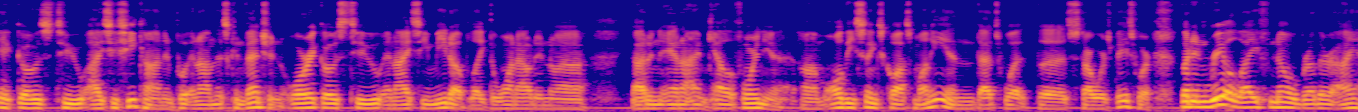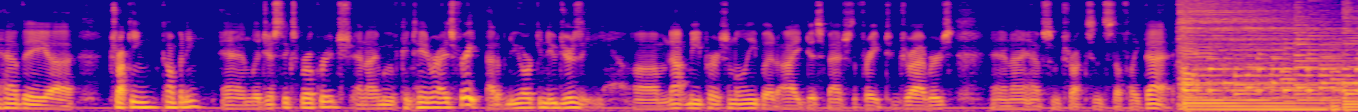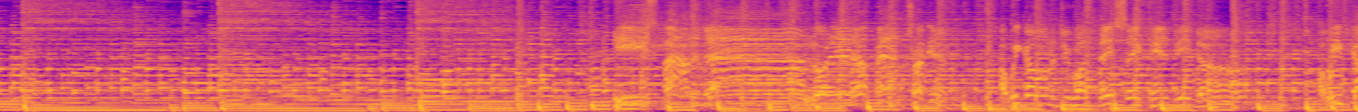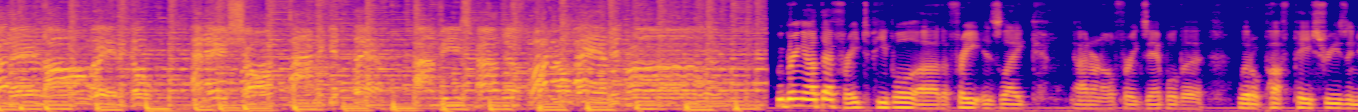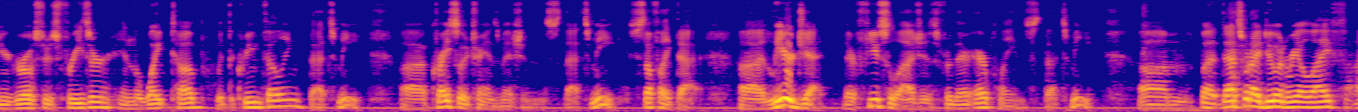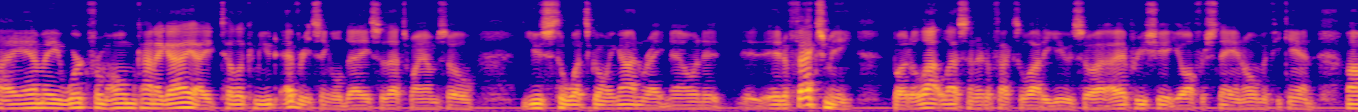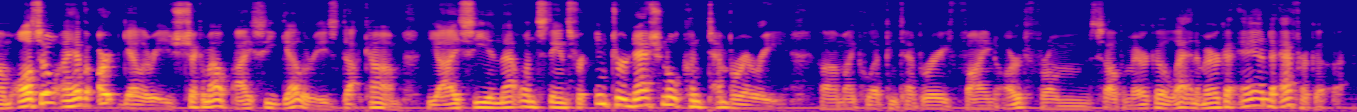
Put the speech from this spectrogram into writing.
it goes to ICCCon and putting on this convention, or it goes to an IC meetup like the one out in uh, out in Anaheim, California. Um, all these things cost money, and that's what the Star Wars pays for. But in real life, no, brother. I have a uh, trucking company and logistics brokerage, and I move containerized freight out of New York and New Jersey. Um, not me personally, but I dispatch the freight to drivers, and I have some trucks and stuff like that. We gonna do what they say can be done? We've got a long way to go and a short time to get there. I'm eastbound, just watch no bandit run. we bring out that freight to people. Uh, the freight is like, I don't know, for example, the little puff pastries in your grocer's freezer in the white tub with the cream filling. That's me. Uh, Chrysler transmissions. That's me. Stuff like that. Uh, Learjet, their fuselages for their airplanes. That's me. Um, but that's what I do in real life. I am a work from home kind of guy. I telecommute every single day, so that's why I'm so used to what's going on right now, and it, it, it affects me, but a lot less than it affects a lot of you. So I, appreciate you all for staying home if you can. Um, also, I have art galleries. Check them out, icgalleries.com. The IC in that one stands for International Contemporary. Um, I collect contemporary fine art from South America, Latin America, and Africa.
